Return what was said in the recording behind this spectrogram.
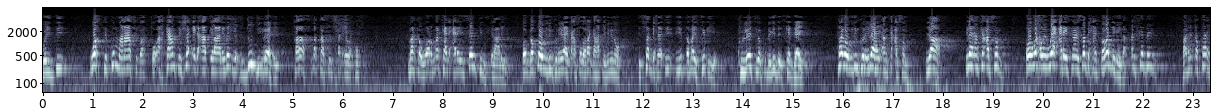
weydii wakti ku manaasib ah oo axkaamtii sharciga aad ilaaliday iyo xuduuddii ilaahay khalaas markaas si sharciga wax ku fur marka war markaad caraysantiin is ilaaliyo oo gabdhow idinkuna ilahay ka cabsado ragga ha dhibininoo saddexda ii dhamaystir iyo kuleetiga ku dhegidda iska daayo ragow idinkuna ilaahay aan ka cabsano ya ilahay aan ka cabsano oo waxa weya waa caraysnaay saddexan isdaba dhigayda aan iska dayn waa arrin khatare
